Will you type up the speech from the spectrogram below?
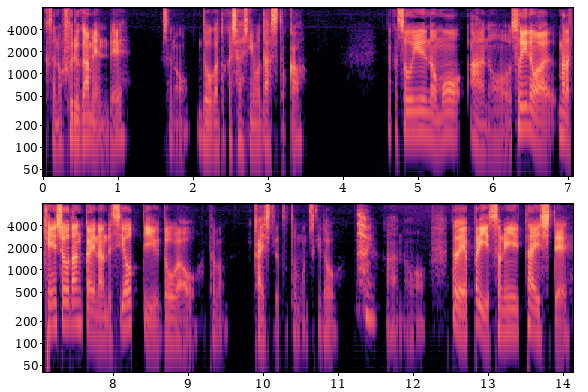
かそのフル画面で、その動画とか写真を出すとか、なんかそういうのも、あの、そういうのはまだ検証段階なんですよっていう動画を多分返してたと思うんですけど、はい。あの、ただやっぱりそれに対して、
